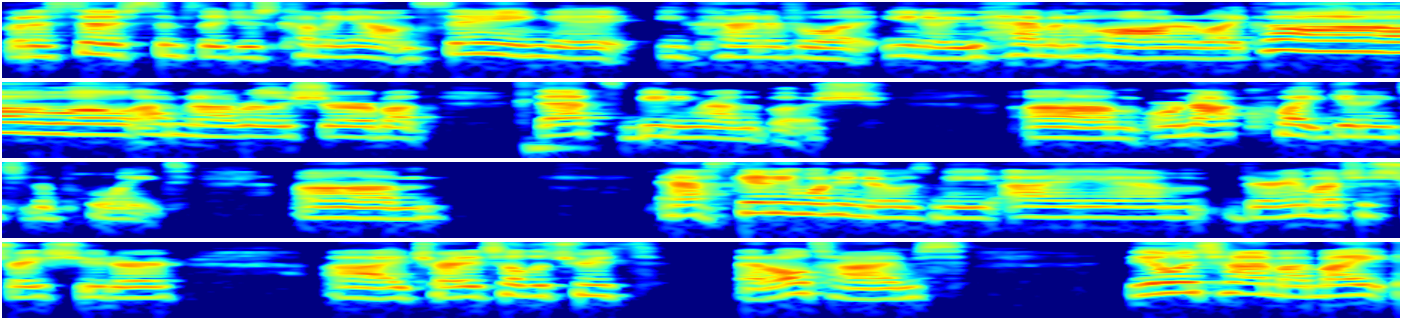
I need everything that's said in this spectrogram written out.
But instead of simply just coming out and saying it, you kind of like, you know, you hem and haw and are like, oh, well, I'm not really sure about that's beating around the bush um, or not quite getting to the point. Um, ask anyone who knows me. I am very much a straight shooter. I try to tell the truth at all times. The only time I might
